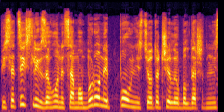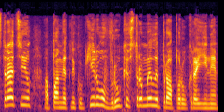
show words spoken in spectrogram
Після цих слів загони самооборони повністю оточили облдержадміністрацію, а пам'ятнику Кірову в руки встромили прапор України.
